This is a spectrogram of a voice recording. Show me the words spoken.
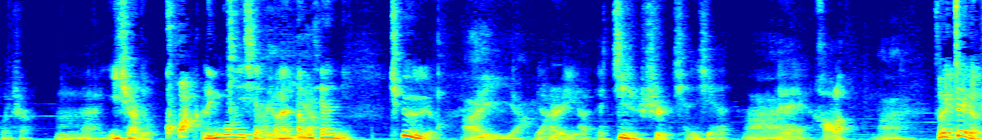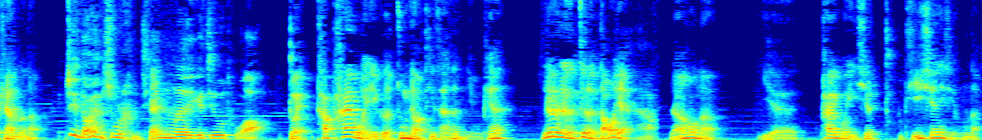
回事儿。嗯，哎，一下就咵灵光一现，原来当天你去了。哎呀，俩人一看，哎尽释前嫌，哎。哎，好了。哎，所以这个片子呢，这导演是不是很虔诚的一个基督徒啊？对他拍过一个宗教题材的影片，因为这个这个导演啊，然后呢也拍过一些主题先行的。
